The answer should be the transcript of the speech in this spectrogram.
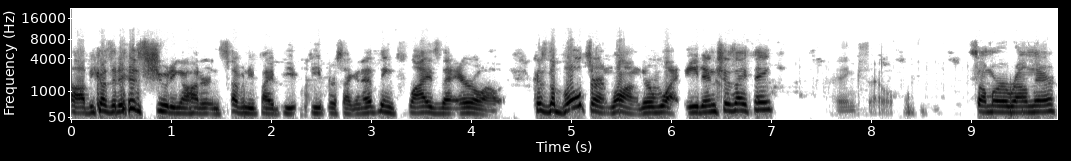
uh, because it is shooting 175 feet per second. That thing flies the arrow out because the bolts aren't long. They're what eight inches, I think. I think so. Somewhere around there.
